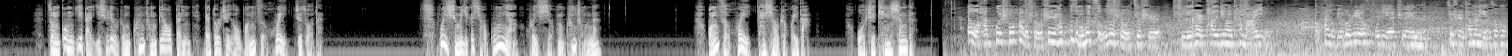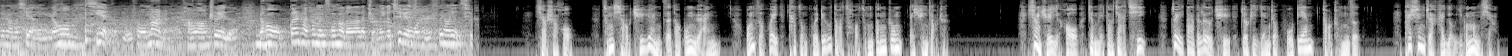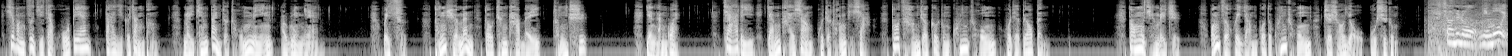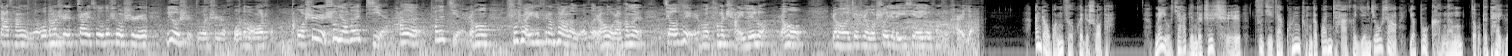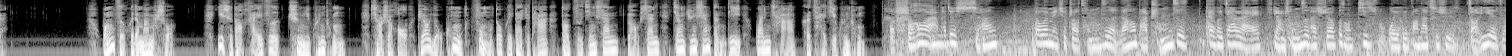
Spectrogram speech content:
总共一百一十六种昆虫标本，那都是由王子慧制作的。为什么一个小姑娘会喜欢昆虫呢？王子慧她笑着回答：“我是天生的。”在我还不会说话的时候，甚至还不怎么会走路的时候，就是已经开始趴在地方看蚂蚁了。好看的，比如说这些蝴蝶之类的，就是它们的颜色会非常的绚丽。然后起眼的，比如说蚂蚱、螳螂之类的，然后观察它们从小到大的整个一个蜕变过程是非常有趣。小时候，从小区院子到公园，王子慧他总会溜到草丛当中来寻找着。上学以后，这每到假期，最大的乐趣就是沿着湖边找虫子。他甚至还有一个梦想，希望自己在湖边搭一个帐篷。每天伴着虫鸣而入眠，为此，同学们都称他为“虫痴”。也难怪，家里阳台上或者床底下都藏着各种昆虫或者标本。到目前为止，王子会养过的昆虫至少有五十种。像这种宁波尾大蚕蛾，我当时家里所有的时候是六十多只活的毛毛虫。我是收集到它的茧，它的它的茧，然后孵出来一只非常漂亮的蛾子，然后我让它们交配，然后它们产了一堆卵，然后，然后就是我收集了一些幼虫就开始养。按照王子慧的说法，没有家人的支持，自己在昆虫的观察和研究上也不可能走得太远。王子慧的妈妈说，意识到孩子痴迷昆虫。小时候，只要有空，父母都会带着他到紫金山、老山、将军山等地观察和采集昆虫。小时候啊，他就喜欢到外面去找虫子，然后把虫子带回家来养虫子。他需要各种技术，我也会帮他出去找叶子。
